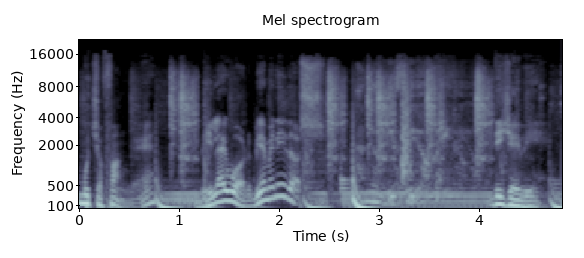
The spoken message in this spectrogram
mucho funk, ¿eh? Billy Ward, bienvenidos. DJB.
